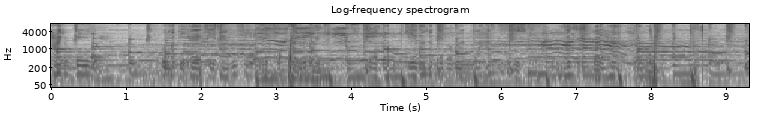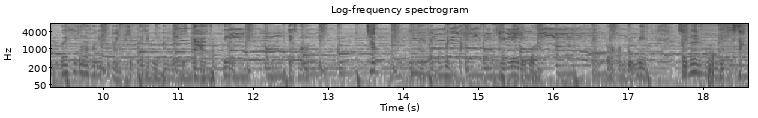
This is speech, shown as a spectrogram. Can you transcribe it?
ภาคจุดตีปกติเลยสี่แสนสี่หมื่นหกพันหน่วยบวกกับเกียร์ก็จะเป็นประมาณล้านสี่ล้านสี่ล้านห้าครับผมด้วยที่ตัวละครในสมัยพิมพ์ก็จะมีพลังที่กายกับเวทแต่ก็ช่างมีกายแต่ว่ามันต่ำใช้เวทดีกว่าแต่ตัวละครเป็นเวทส่วนเลือดผมอยู่ที่สามล้านสาม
